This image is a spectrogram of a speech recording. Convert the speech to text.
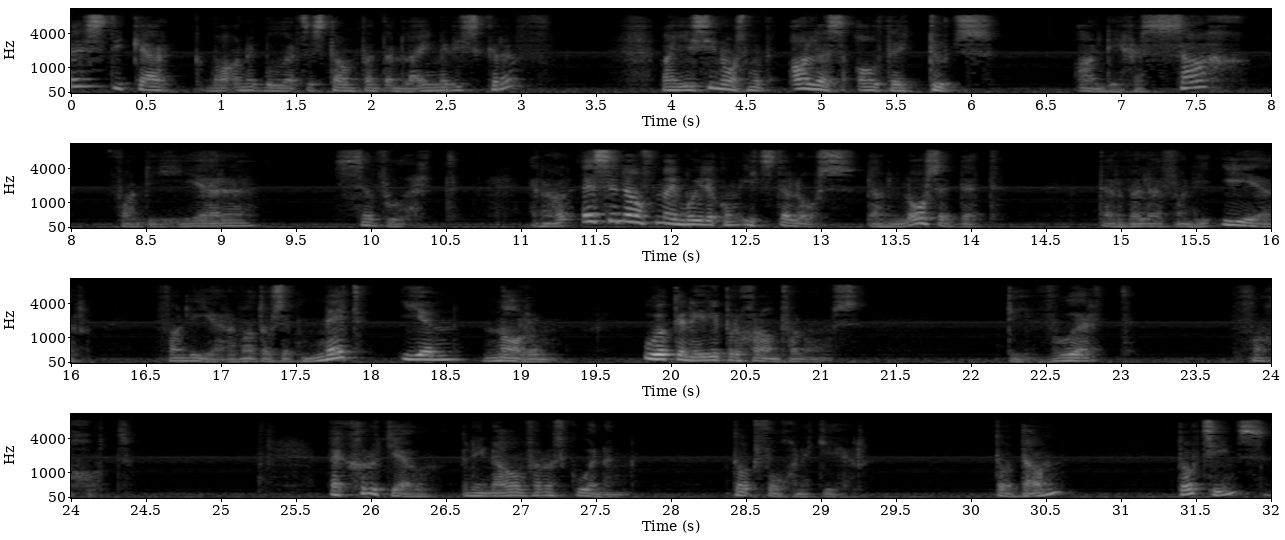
is die kerk waaraan ek behoort se standpunt in lyn met die skrif? Want jy sien ons moet alles altyd toets aan die gesag van die Here se woord. En al is dit dan vir my moeilik om iets te los, dan los ek dit ter wille van die eer van die Here, want ons het net een norm ook in hierdie program van ons. Die woord van God. Ek groet jou in die naam van ons koning. Tot volgende keer. Tot dan. Totsiens.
